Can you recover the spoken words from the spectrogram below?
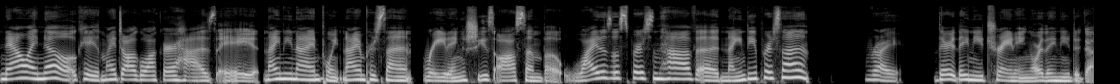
now I know, okay, my dog walker has a 99.9% rating. She's awesome. But why does this person have a 90%? Right. They they need training or they need to go.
